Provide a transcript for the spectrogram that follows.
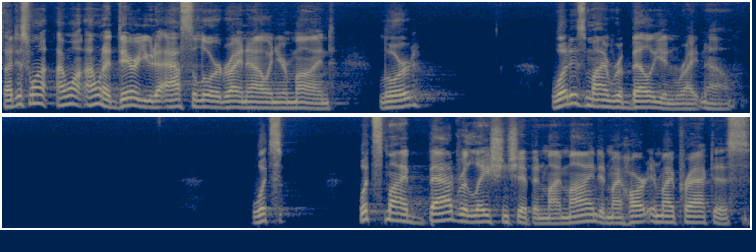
So I just want I want I want to dare you to ask the Lord right now in your mind, Lord, what is my rebellion right now? What's, what's my bad relationship in my mind, in my heart, in my practice,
